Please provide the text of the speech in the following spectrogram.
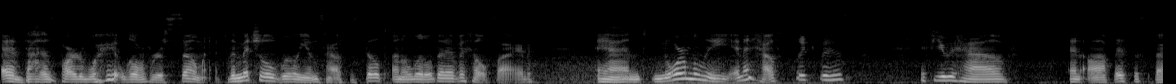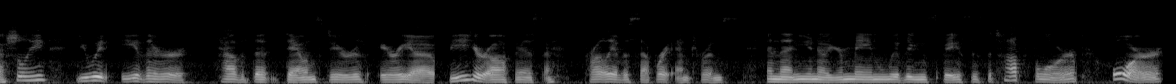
And that is part of why I love her so much. The Mitchell Williams house is built on a little bit of a hillside. And normally, in a house like this, if you have an office, especially, you would either have the downstairs area be your office and probably have a separate entrance and then you know your main living space is the top floor or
